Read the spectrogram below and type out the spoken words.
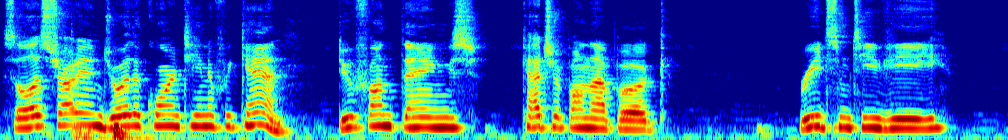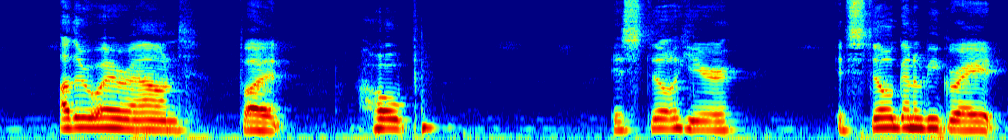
So let's try to enjoy the quarantine if we can. Do fun things, catch up on that book, read some TV, other way around, but hope is still here. It's still going to be great,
